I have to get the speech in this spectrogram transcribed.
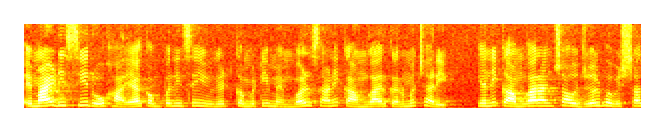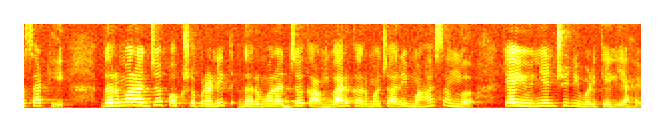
M I D C Roha या कंपनीचे युनिट कमिटी मेंबर्स आणि कामगार कर्मचारी यांनी कामगारांच्या उज्ज्वल भविष्यासाठी धर्मराज्य पक्षप्रणित धर्मराज्य कामगार कर्मचारी महासंघ या युनियनची निवड केली आहे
